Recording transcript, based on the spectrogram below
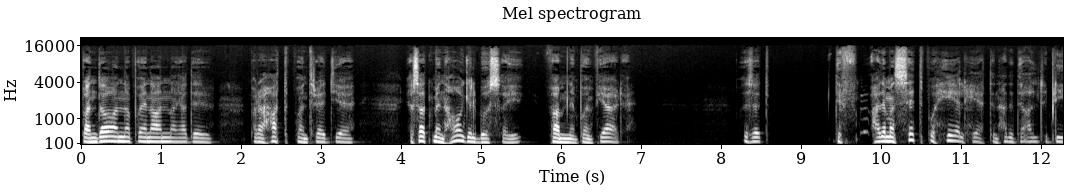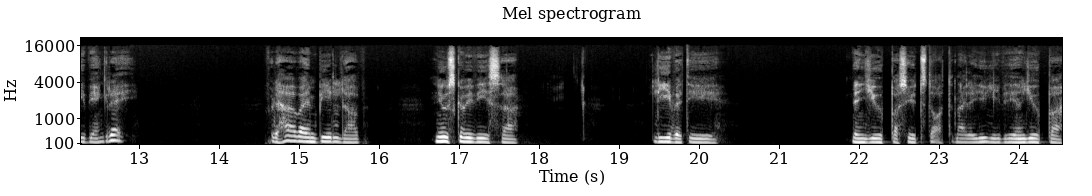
bandana på en annan. Jag hade bara hatt på en tredje. Jag satt med en hagelbössa i famnen på en fjärde. Och så att det, hade man sett på helheten hade det aldrig blivit en grej. För det här var en bild av, nu ska vi visa livet i den djupa sydstaterna eller livet i de djupa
